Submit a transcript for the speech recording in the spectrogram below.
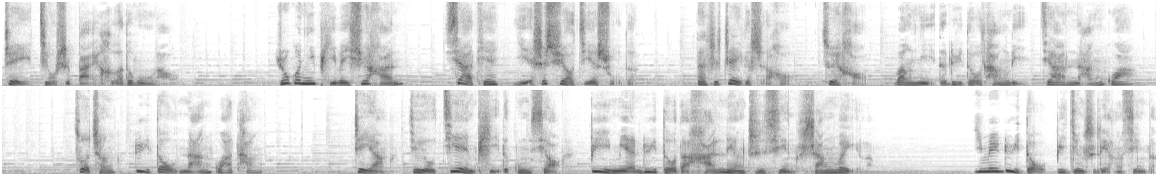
这就是百合的功劳。如果你脾胃虚寒，夏天也是需要解暑的，但是这个时候最好往你的绿豆汤里加南瓜，做成绿豆南瓜汤，这样就有健脾的功效，避免绿豆的寒凉之性伤胃了。因为绿豆毕竟是凉性的。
